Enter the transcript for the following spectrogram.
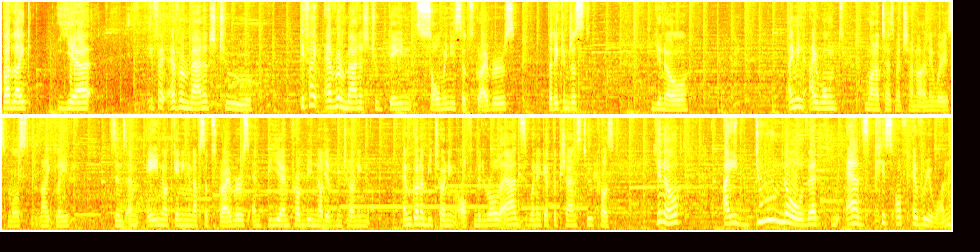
But like, yeah, if I ever manage to... If I ever manage to gain so many subscribers that I can just, you know... I mean, I won't monetize my channel anyways, most likely. Since I'm A, not gaining enough subscribers, and B, I'm probably not even turning... I'm gonna be turning off mid-roll ads when I get the chance to, cause, you know, I do know that ads piss off everyone,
